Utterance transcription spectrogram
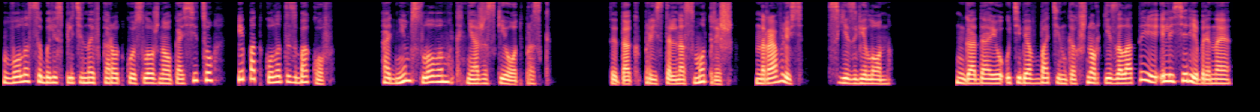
Волосы были сплетены в короткую сложную косицу и подколоты с боков. Одним словом, княжеский отпрыск. «Ты так пристально смотришь. Нравлюсь?» — съязвил он. «Гадаю, у тебя в ботинках шнурки золотые или серебряные?»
